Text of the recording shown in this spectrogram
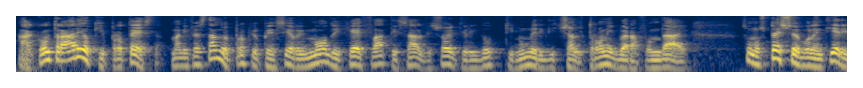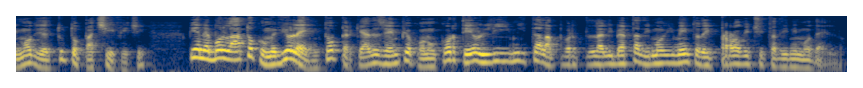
Al contrario, chi protesta, manifestando il proprio pensiero in modi che, fatti salvi i soliti ridotti numeri di cialtroni guerrafondai, sono spesso e volentieri in modi del tutto pacifici, viene bollato come violento perché, ad esempio, con un corteo limita la, la libertà di movimento dei prodi cittadini modello.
